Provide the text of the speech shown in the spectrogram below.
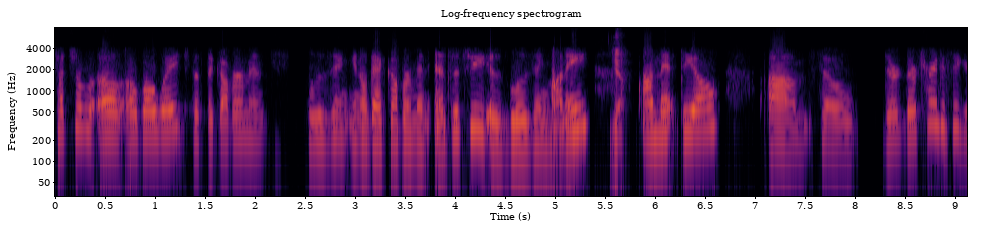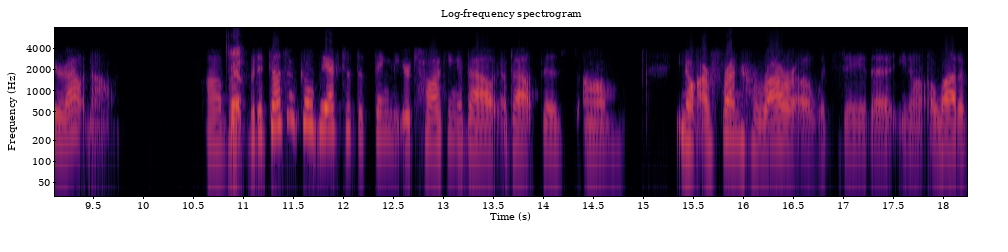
such a, a, a low wage that the government's losing, you know, that government entity is losing money Yep. on that deal. Um, so they're they're trying to figure it out now. Uh, but Yep. but it doesn't go back to the thing that you're talking about about this. Um, you know, our friend Harari would say that you know a lot of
